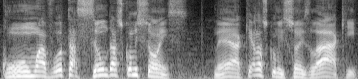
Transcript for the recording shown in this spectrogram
com uma votação das comissões. Né? Aquelas comissões lá que.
